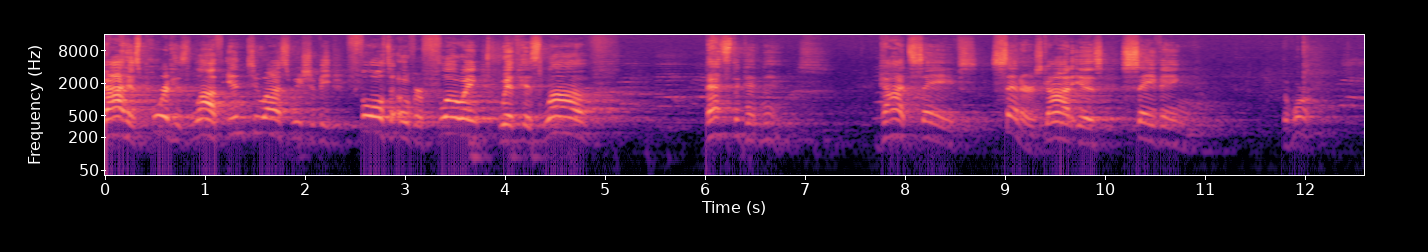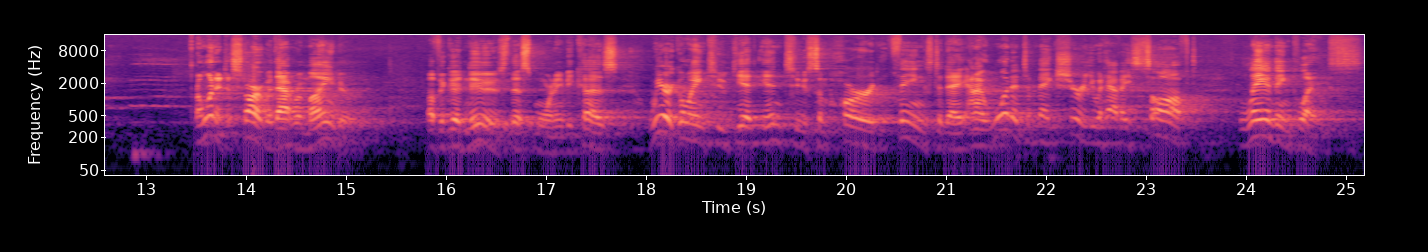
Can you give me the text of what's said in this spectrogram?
God has poured his love into us. We should be full to overflowing with his love. That's the good news. God saves sinners, God is saving the world. I wanted to start with that reminder of the good news this morning because we are going to get into some hard things today, and I wanted to make sure you would have a soft landing place.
